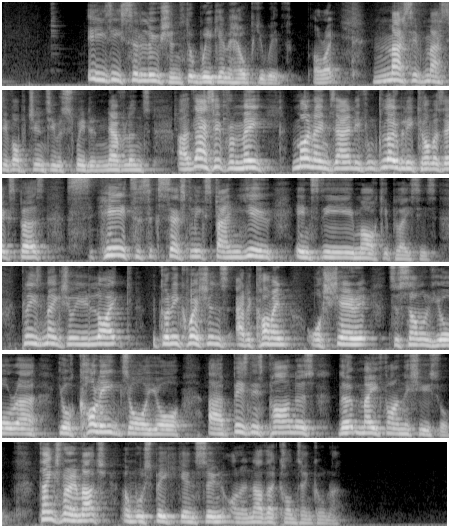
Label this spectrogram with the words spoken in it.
easy solutions that we're going to help you with. All right, massive, massive opportunity with Sweden and Netherlands. Uh, that's it from me. My name's Andy from Global E-Commerce Experts, here to successfully expand you into the EU marketplaces. Please make sure you like, got any questions, add a comment or share it to some of your, uh, your colleagues or your uh, business partners that may find this useful. Thanks very much, and we'll speak again soon on another Content Corner.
